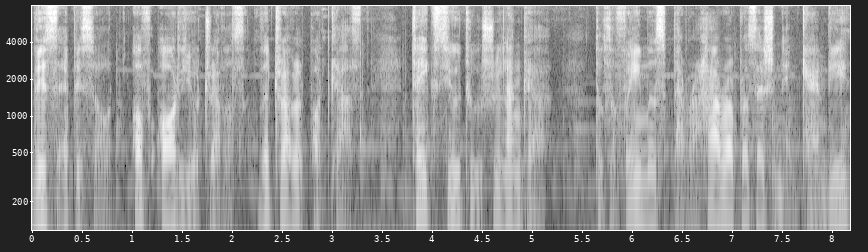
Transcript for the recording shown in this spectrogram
This episode of Audio Travels, the travel podcast, takes you to Sri Lanka, to the famous Perahera procession in Kandy,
